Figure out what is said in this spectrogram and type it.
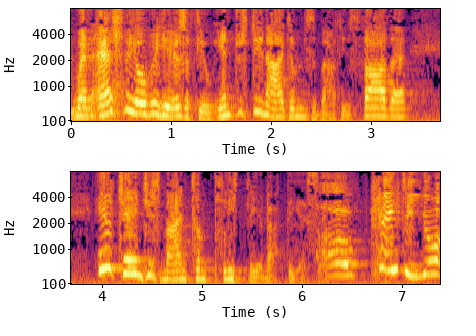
When Ashley overhears a few interesting items about his father, he'll change his mind completely about the essay. Oh, Katie, your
